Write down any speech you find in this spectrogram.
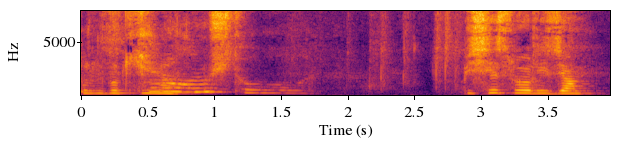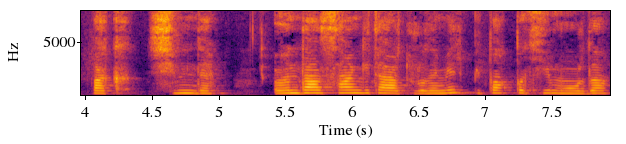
Dur bir bakayım ben. olmuştu o olay. Bir şey söyleyeceğim. Bak şimdi önden sen git Ertuğrul Emir. Bir bak bakayım orada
